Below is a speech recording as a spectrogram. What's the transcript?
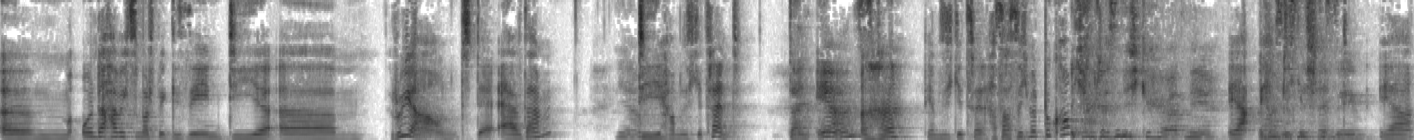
Ähm, und da habe ich zum Beispiel gesehen, die ähm, Rüya und der Erdem, Ja. die haben sich getrennt. Dein Ernst? Aha, die haben sich getrennt. Hast du das nicht mitbekommen? Ich habe das nicht gehört, nee. Ja, die ich haben habe das sich nicht getrennt. gesehen. Ja.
